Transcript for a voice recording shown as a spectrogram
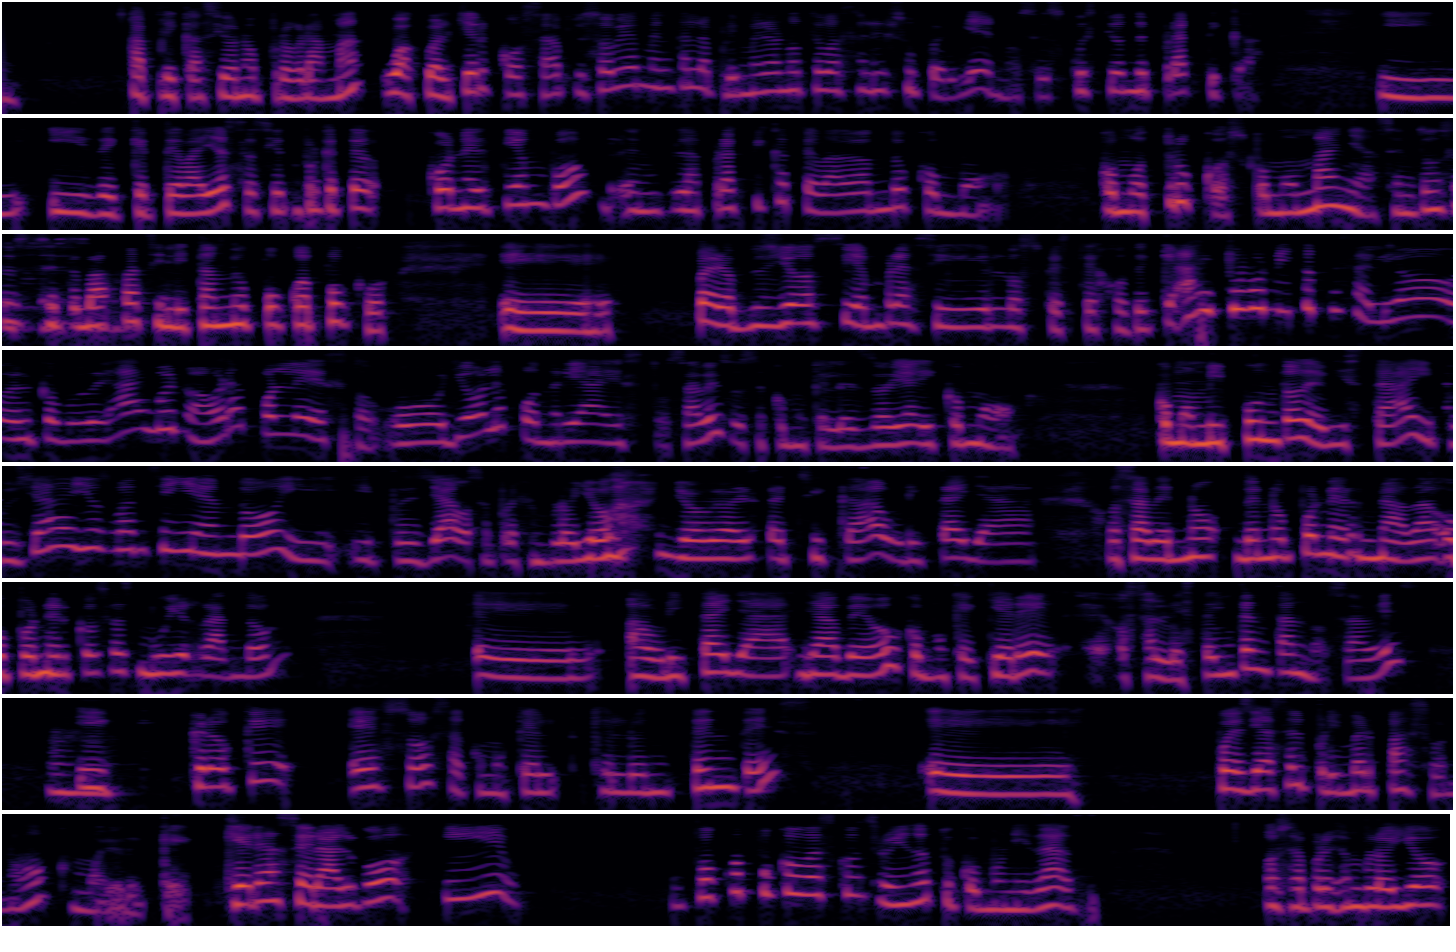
aplicación o programa o a cualquier cosa, pues obviamente la primera no te va a salir súper bien, o sea, es cuestión de práctica y, y, de que te vayas haciendo, porque te, con el tiempo en la práctica te va dando como, como trucos, como mañas, entonces se te va facilitando poco a poco. Eh, pero pues yo siempre así los festejo de que, ay, qué bonito te salió, como de, ay, bueno, ahora ponle esto, o yo le pondría esto, ¿sabes? O sea, como que les doy ahí como, como mi punto de vista y pues ya ellos van siguiendo y, y, pues ya, o sea, por ejemplo, yo, yo veo a esta chica ahorita ya, o sea, de no, de no poner nada o poner cosas muy random, eh, ahorita ya, ya veo como que quiere, eh, o sea, lo está intentando, ¿sabes? Y creo que eso, o sea, como que, que lo intentes, eh, pues ya es el primer paso, ¿no? Como el de que quiere hacer algo y poco a poco vas construyendo tu comunidad o sea, por ejemplo, yo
